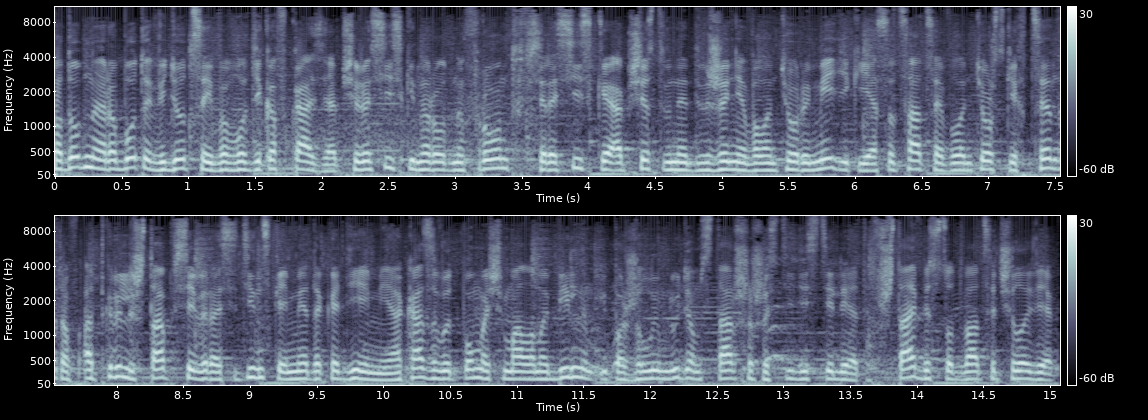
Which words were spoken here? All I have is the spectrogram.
Подобная работа ведется и во Владикавказе. Общероссийский народный фронт, Всероссийское общественное движение «Волонтеры-медики» и Ассоциация волонтерских центров открыли штаб в Северо-Осетинской медакадемии. Оказывают помощь маломобильным и пожилым людям старше 60 лет. В штабе 120 человек.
